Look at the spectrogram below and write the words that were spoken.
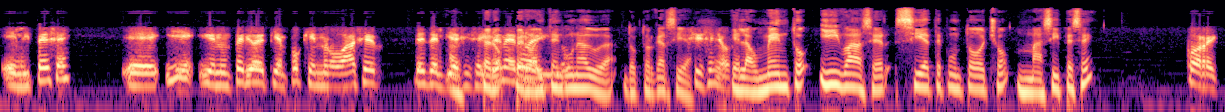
el IPC eh, y, en un periodo de tiempo que no va a ser desde el 16 ah, de enero. Pero ahí tengo una duda, doctor García. Sí, señor. ¿El aumento iba a ser 7.8 más IPC? Correcto.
